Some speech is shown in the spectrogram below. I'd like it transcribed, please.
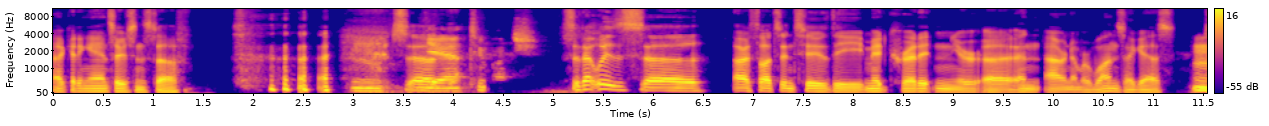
not getting answers and stuff. Mm, so yeah, too much. So that was uh, our thoughts into the mid credit and your uh, and our number ones, I guess. Mhm.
